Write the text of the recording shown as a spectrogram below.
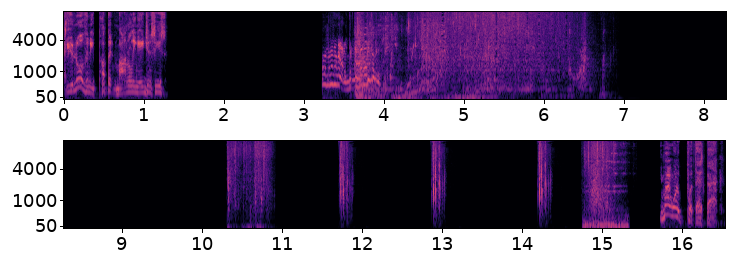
Do you know of any puppet modeling agencies? You might want to put that back.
